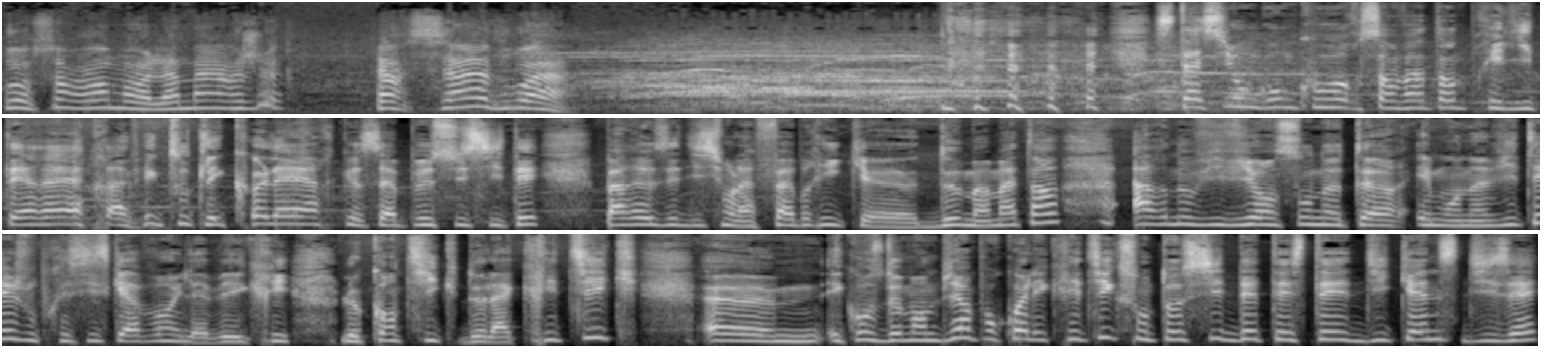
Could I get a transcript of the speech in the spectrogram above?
pour son roman La Marge par Saint-Voix. Station Goncourt, 120 ans de prix littéraire, avec toutes les colères que ça peut susciter, paraît aux éditions La Fabrique euh, demain matin. Arnaud Vivian, son auteur, est mon invité. Je vous précise qu'avant, il avait écrit Le Cantique de la critique, euh, et qu'on se demande bien pourquoi les critiques sont aussi détestés. Dickens disait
